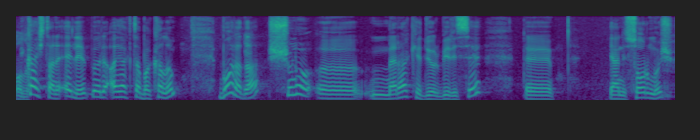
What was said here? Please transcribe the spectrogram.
Olur. Birkaç tane eli böyle ayakta bakalım. Bu arada şunu e, merak ediyor birisi. E, Yani sormuş.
